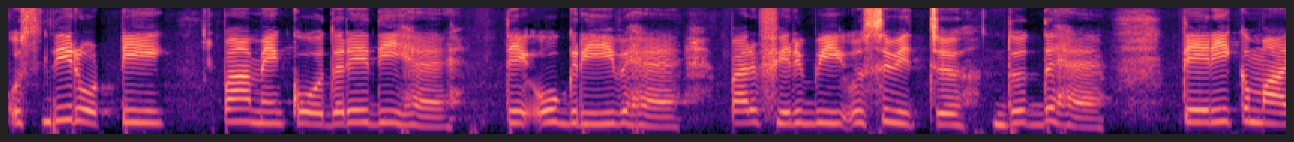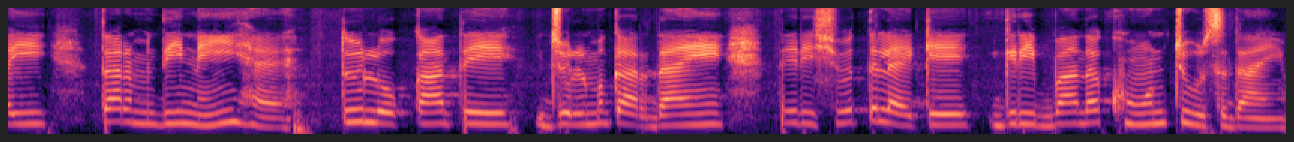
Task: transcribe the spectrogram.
ਉਸ ਦੀ ਰੋਟੀ ਭਾਵੇਂ ਕੋਦਰੇ ਦੀ ਹੈ ਤੇ ਉਹ ਗਰੀਬ ਹੈ, ਪਰ ਫਿਰ ਵੀ ਉਸ ਵਿੱਚ ਦੁੱਧ ਹੈ। ਤੇਰੀ ਕਮਾਈ ਧਰਮ ਦੀ ਨਹੀਂ ਹੈ। ਤੂੰ ਲੋਕਾਂ ਤੇ ਜ਼ੁਲਮ ਕਰਦਾ ਏਂ ਅਤੇ ਰਿਸ਼ਵਤ ਲੈ ਕੇ ਗਰੀਬਾਂ ਦਾ ਖੂਨ ਚੂਸਦਾ ਏਂ।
